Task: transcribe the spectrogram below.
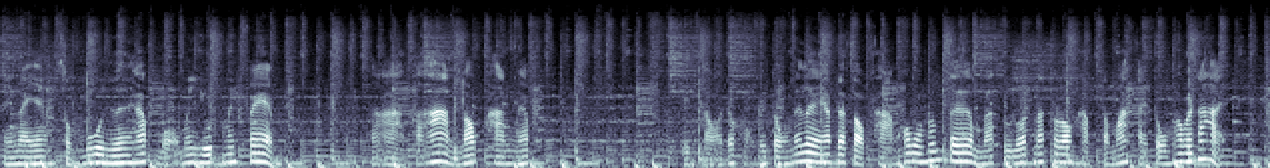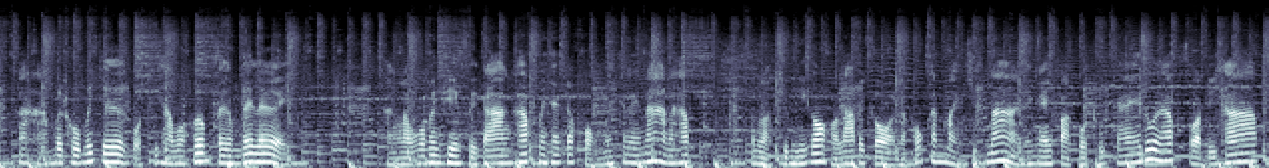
ภายในยังสมบูรณ์เลยนะครับเบาะไม่ยุบไม่แฟบสะอาดสะอ้านรอบคันครับ ติดต่อเจ้าของโดยตรงได้เลยครับ จะสอบถามข้อมูลเพิ่มเติมนัดดูรถนัดทดลองขับสามารถใส่ตรงเข้าไปได้ถ้าหาเบอร์โทรไม่เจอกดที่คำว่าเพิ่มเติมได้เลยทางเราก็เป็นเพียงสื่อกลางครับ ไม่ใช่เจ้าของไม่ใช่ในหน้านะครับสำหรับคลิปนี้ก็ขอลาไปก่อนแล้วพบกันใหม่คลิปหน้ายังไงฝากกดถูกใจให้ด้วยครับ สวัสดีครับ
